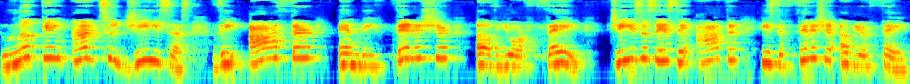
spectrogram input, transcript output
looking unto Jesus, the author and the finisher of your faith. Jesus is the author, He's the finisher of your faith.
